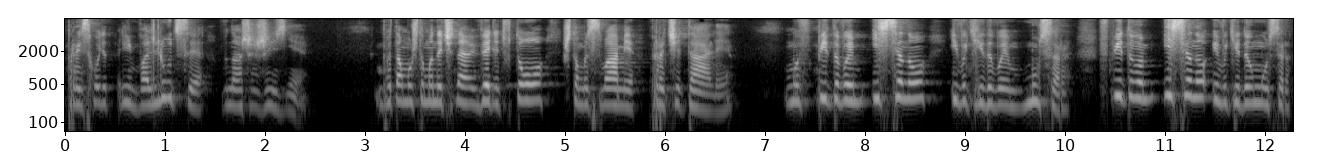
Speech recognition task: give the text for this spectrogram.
происходит революция в нашей жизни. Потому что мы начинаем верить в то, что мы с вами прочитали – мы впитываем истину и выкидываем мусор. Впитываем истину и выкидываем мусор.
